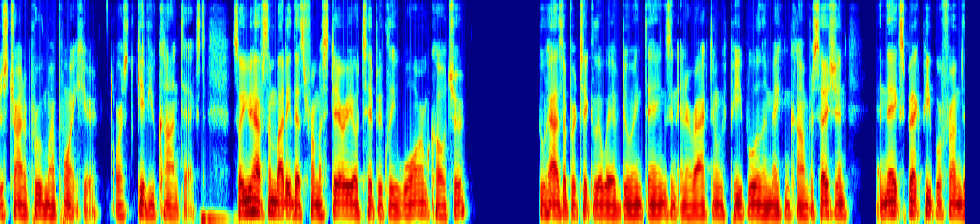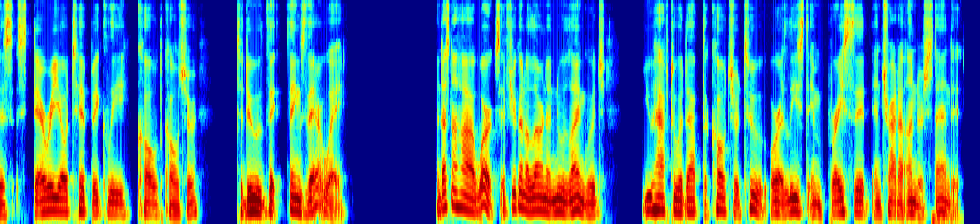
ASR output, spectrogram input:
I'm just trying to prove my point here or give you context. So you have somebody that's from a stereotypically warm culture who has a particular way of doing things and interacting with people and making conversation. And they expect people from this stereotypically cold culture to do th- things their way. And that's not how it works. If you're going to learn a new language, you have to adapt the culture too, or at least embrace it and try to understand it.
